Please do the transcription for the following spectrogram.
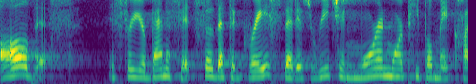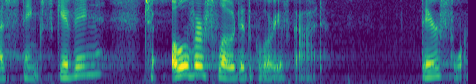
All this is for your benefit, so that the grace that is reaching more and more people may cause thanksgiving to overflow to the glory of God. Therefore,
